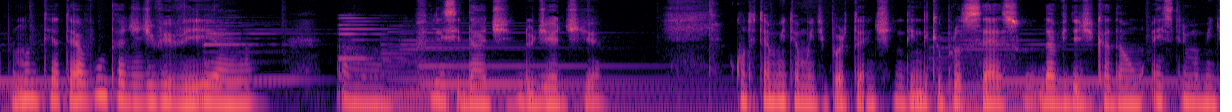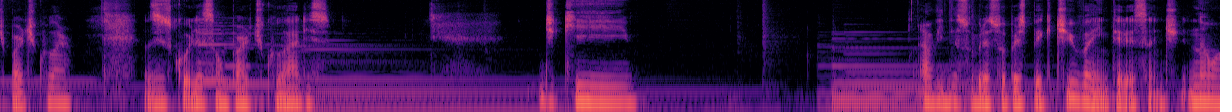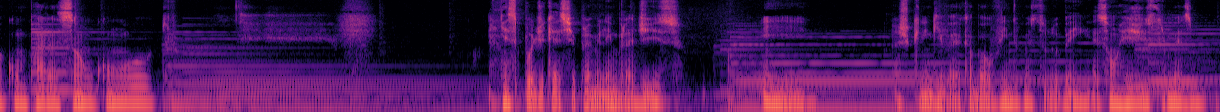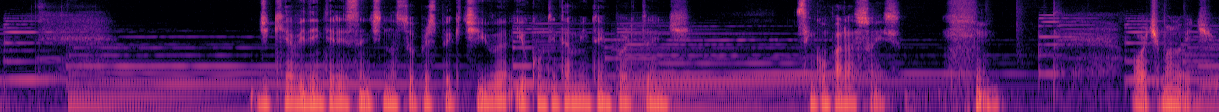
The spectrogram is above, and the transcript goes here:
para manter até a vontade de viver a, a felicidade do dia a dia. O contentamento é muito importante. Entender que o processo da vida de cada um é extremamente particular. As escolhas são particulares. De que a vida sobre a sua perspectiva é interessante, não a comparação com o outro. Esse podcast é para me lembrar disso. E acho que ninguém vai acabar ouvindo, mas tudo bem. É só um registro mesmo. De que a vida é interessante na sua perspectiva e o contentamento é importante. Sem comparações. Ótima noite.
